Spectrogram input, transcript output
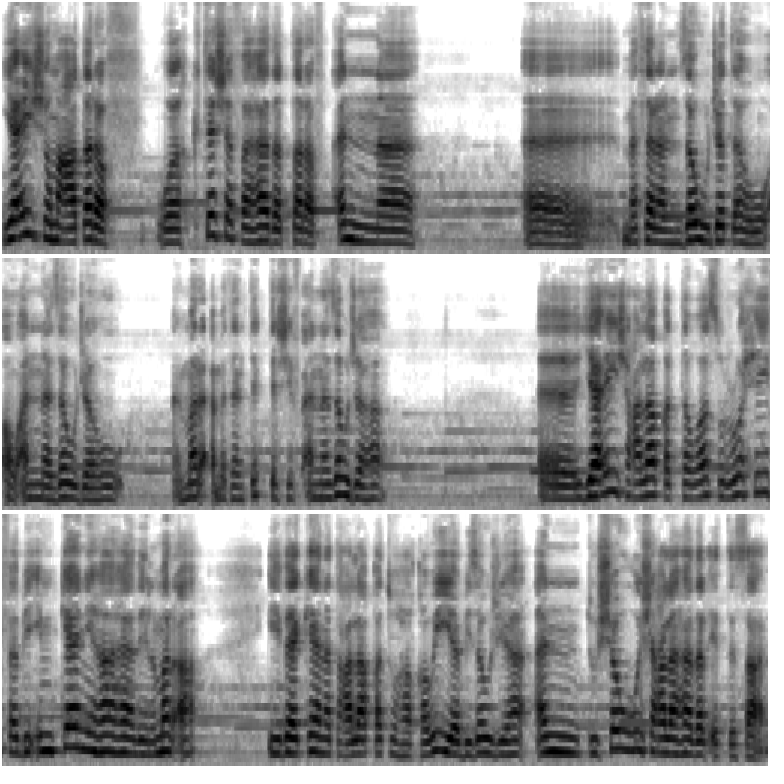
يعيش مع طرف واكتشف هذا الطرف أن آه، مثلا زوجته أو أن زوجه المرأة مثلا تكتشف أن زوجها يعيش علاقة تواصل روحي فبإمكانها هذه المرأة إذا كانت علاقتها قوية بزوجها أن تشوش على هذا الاتصال.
